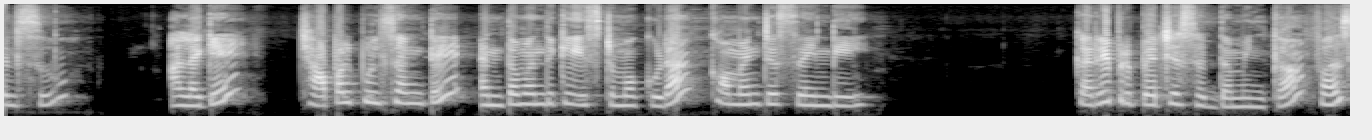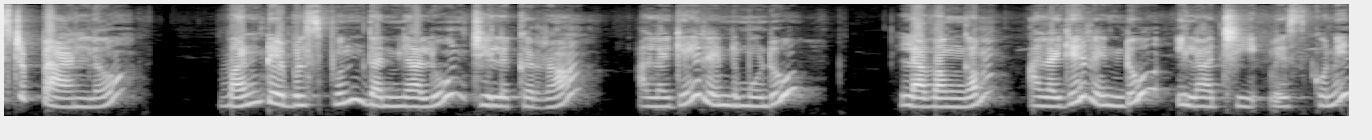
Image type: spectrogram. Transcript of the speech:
తెలుసు? అలాగే చేపల పులుసు అంటే ఎంతమందికి ఇష్టమో కూడా కామెంట్ చేసేయండి. కర్రీ ప్రిపేర్ చేసేద్దాం ఇంకా. ఫస్ట్ ప్యాన్లో వన్ టేబుల్ స్పూన్ ధనియాలు జీలకర్ర అలాగే రెండు మూడు లవంగం అలాగే రెండు ఇలాచి వేసుకొని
